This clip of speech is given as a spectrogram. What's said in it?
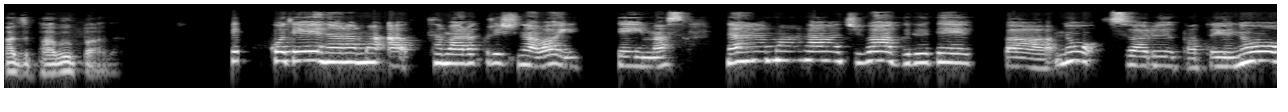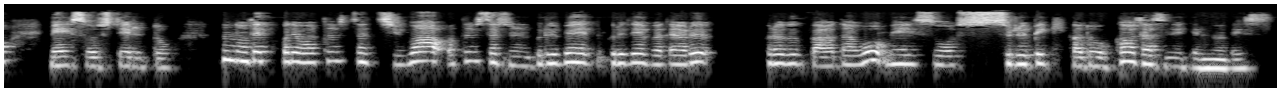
as Prabhupada. で、ここでナラマ、あ、サマーラ・クリシュナは言っています。ナラマハラージはグルデーバーのスワルーパというのを瞑想していると。なので、ここで私たちは、私たちのグルベグルデーバーであるプラグパーダを瞑想するべきかどうかを尋ねているのです。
